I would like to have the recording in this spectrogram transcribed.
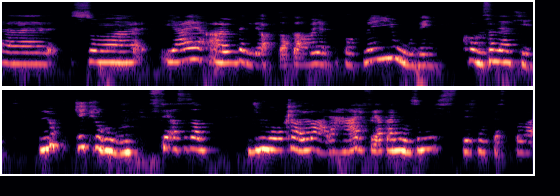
Eh, så jeg er jo veldig opptatt av å hjelpe folk med jording. Komme seg ned hit. Lukke kronen. Se, altså sånn, du må klare å være her, fordi det er noen som mister fotfestet på, ve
